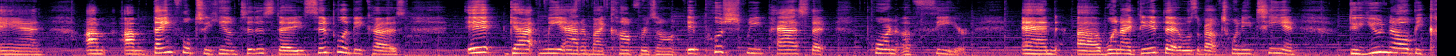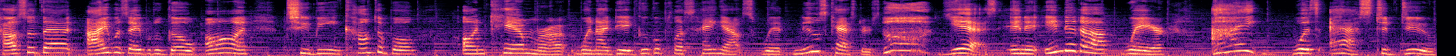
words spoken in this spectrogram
and I'm I'm thankful to him to this day simply because it got me out of my comfort zone. It pushed me past that point of fear. And uh, when I did that, it was about 2010. Do you know because of that, I was able to go on to being comfortable on camera when I did Google Plus Hangouts with newscasters. yes, and it ended up where I was asked to do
